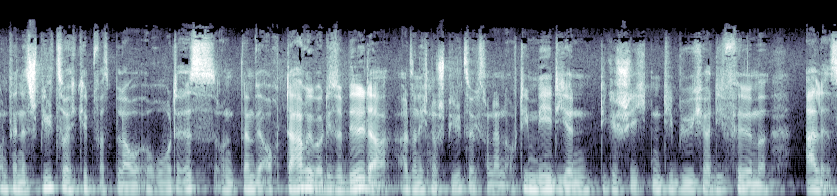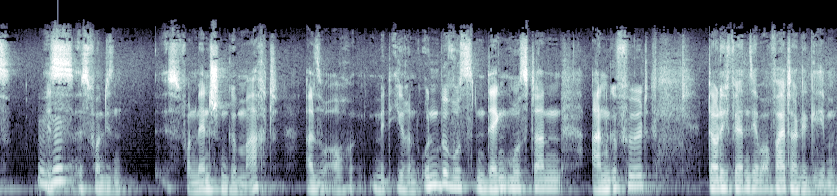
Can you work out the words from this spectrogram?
Und wenn es Spielzeug gibt, was blau-rot ist, und wenn wir auch darüber diese Bilder, also nicht nur Spielzeug, sondern auch die Medien, die Geschichten, die Bücher, die Filme, alles mhm. ist, ist, von diesen, ist von Menschen gemacht, also auch mit ihren unbewussten Denkmustern angefüllt. Dadurch werden sie aber auch weitergegeben.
